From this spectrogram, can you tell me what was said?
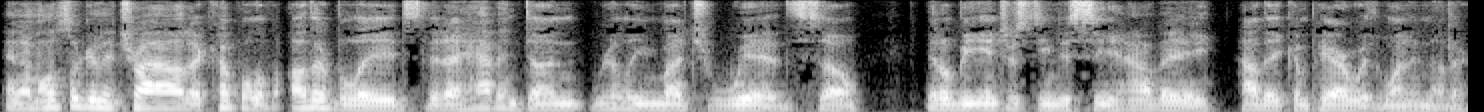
And I'm also going to try out a couple of other blades that I haven't done really much with. So it'll be interesting to see how they how they compare with one another.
